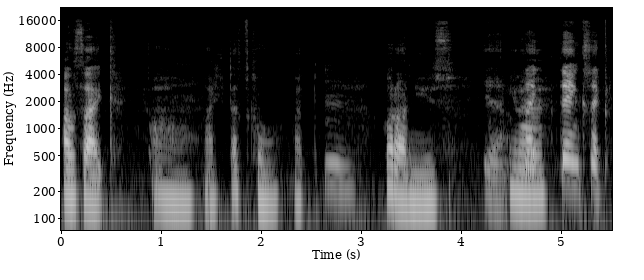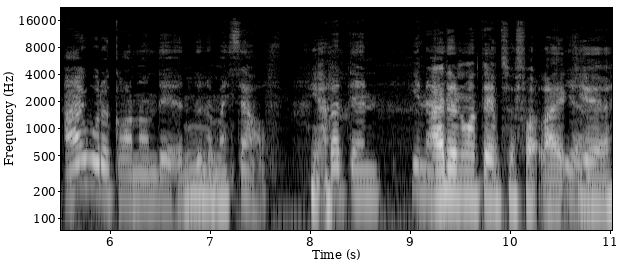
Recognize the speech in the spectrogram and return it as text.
I was like, oh, like that's cool. Like, Mm, got our news. yeah, You know? like thanks. Like I would have gone on there and did it Mm. myself, Yeah, but then you know, I didn't want them to feel like, Yeah. yeah,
